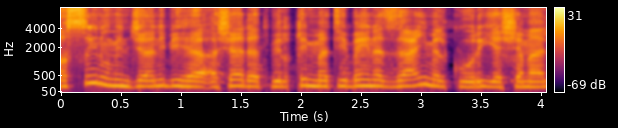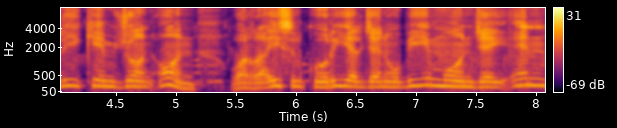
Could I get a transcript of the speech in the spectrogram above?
الصين من جانبها أشادت بالقمة بين الزعيم الكوري الشمالي كيم جون أون والرئيس الكوري الجنوبي مون جاي إن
